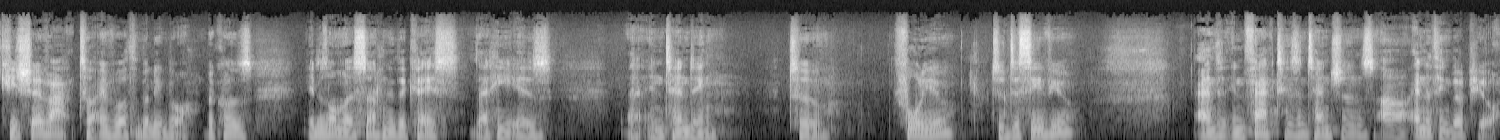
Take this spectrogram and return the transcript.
Ki sheva to'evoth belibo, because it is almost certainly the case that he is uh, intending to fool you, to deceive you, and in fact, his intentions are anything but pure.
